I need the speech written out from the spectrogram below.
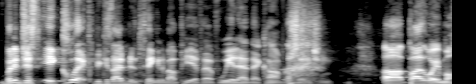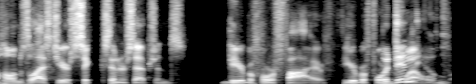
but it just it clicked because i'd been thinking about pff we had had that conversation Uh, by the way, Mahomes last year six interceptions, The year before five. The year before But didn't 12.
